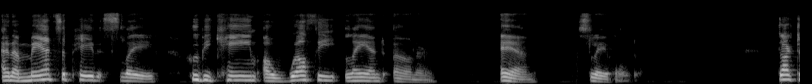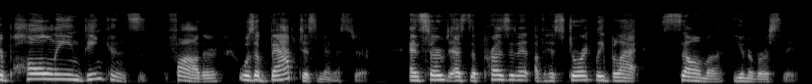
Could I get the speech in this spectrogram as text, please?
an emancipated slave who became a wealthy landowner and slaveholder. Dr. Pauline Dinkins' father was a Baptist minister and served as the president of historically Black Selma University.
